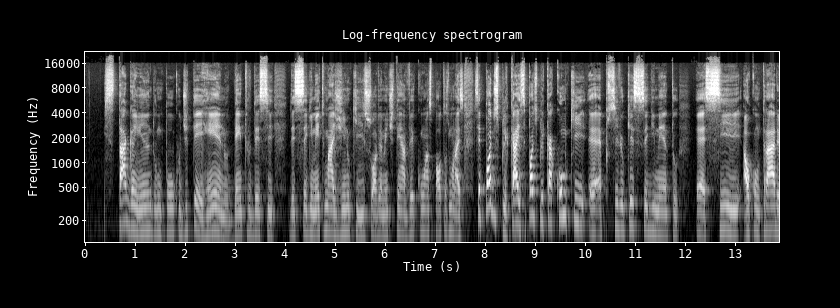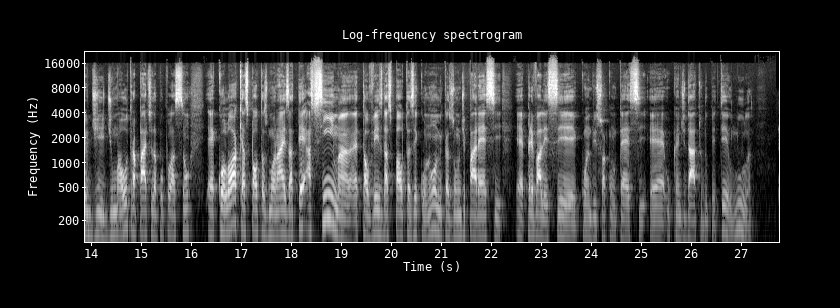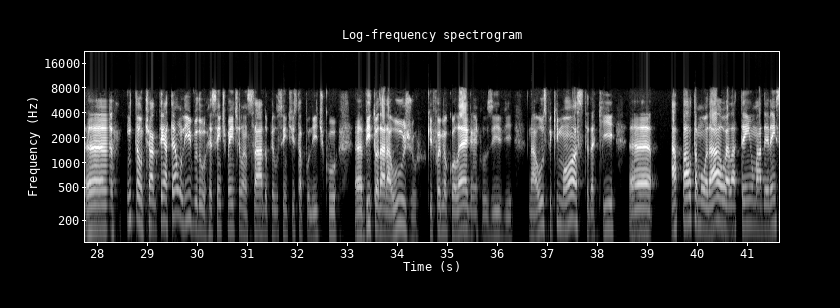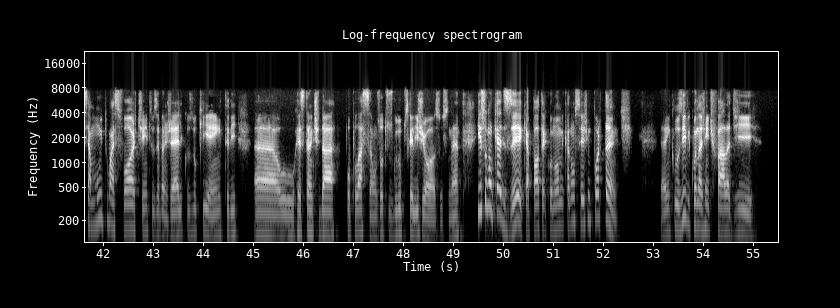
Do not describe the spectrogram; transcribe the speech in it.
está ganhando um pouco de terreno dentro desse, desse segmento. Imagino que isso, obviamente, tem a ver com as pautas morais. Você pode explicar, e você pode explicar como que é, é possível que esse segmento é, se, ao contrário de, de uma outra parte da população, é, coloque as pautas morais até acima, é, talvez, das pautas econômicas, onde parece é, prevalecer, quando isso acontece, é, o candidato do PT, o Lula? Uh, então, Tiago, tem até um livro recentemente lançado pelo cientista político uh, Vitor Araújo, que foi meu colega, inclusive, na USP, que mostra que uh, a pauta moral ela tem uma aderência muito mais forte entre os evangélicos do que entre uh, o restante da população, os outros grupos religiosos. Né? Isso não quer dizer que a pauta econômica não seja importante. É, inclusive, quando a gente fala de,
